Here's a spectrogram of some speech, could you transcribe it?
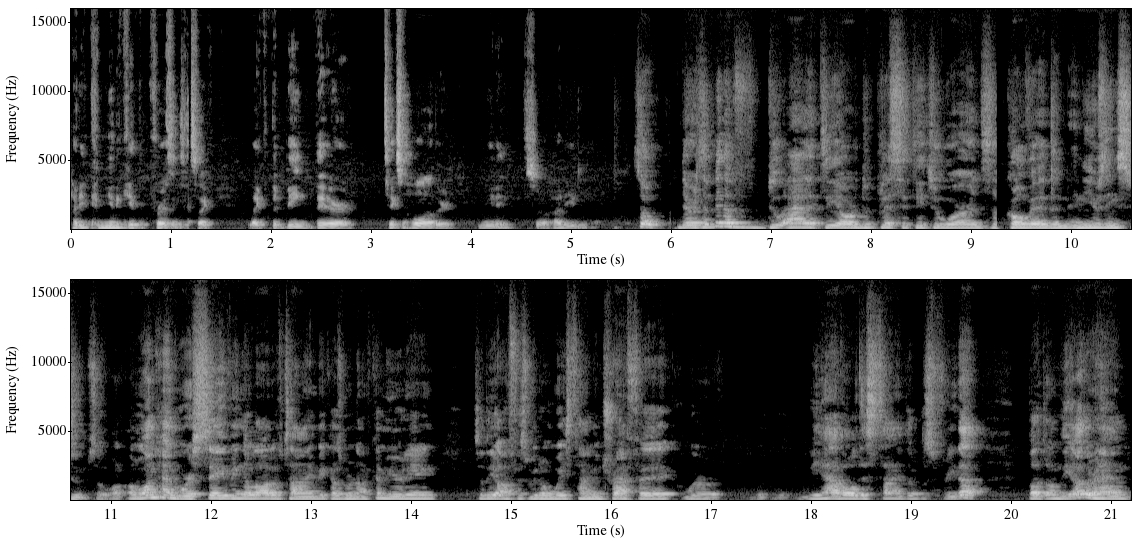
how do you communicate the presence? It's like like the being there takes a whole other meaning. So how do you do that? So there's a bit of duality or duplicity towards COVID and, and using Zoom. So on, on one hand, we're saving a lot of time because we're not commuting to the office. We don't waste time in traffic. We're we have all this time that was freed up. But on the other hand,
